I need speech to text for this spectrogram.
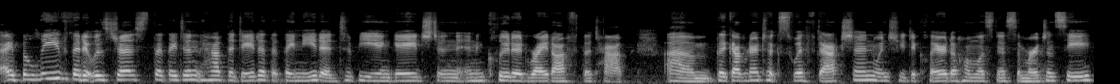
I believe that it was just that they didn't have the data that they needed to be engaged and, and included right off the top. Um, the governor took swift action when she declared a homelessness emergency,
